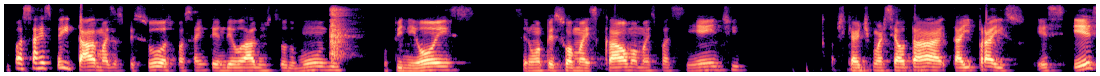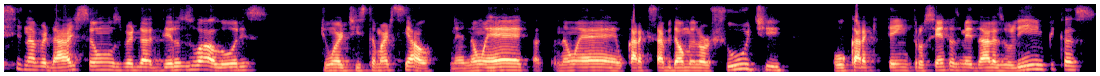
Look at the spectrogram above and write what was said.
e passar a respeitar mais as pessoas, passar a entender o lado de todo mundo, opiniões, ser uma pessoa mais calma, mais paciente. Acho que a arte marcial tá, tá aí para isso. Esse, esse, na verdade, são os verdadeiros valores de um artista marcial, né? Não é, não é o cara que sabe dar o melhor chute, ou o cara que tem trocentas medalhas olímpicas,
